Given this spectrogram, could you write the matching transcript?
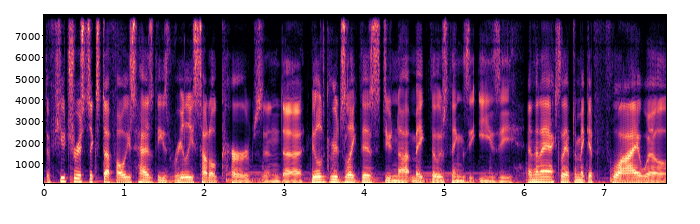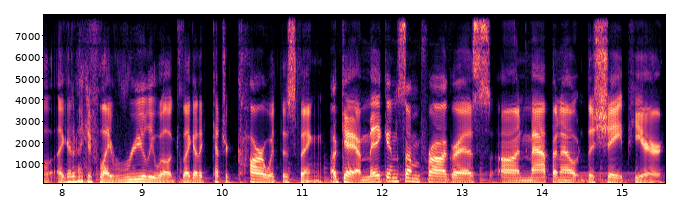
the futuristic stuff always has these really subtle curves and uh, build grids like this do not make those things easy. And then I actually have to make it fly well. I gotta make it fly really well because I gotta catch a car with this thing. Okay, I'm making some progress on mapping out the shape here.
